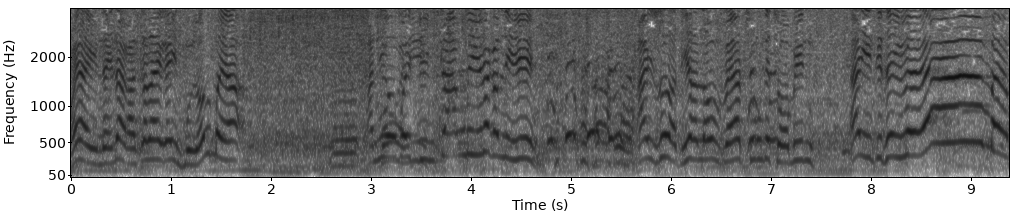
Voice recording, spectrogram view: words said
Mấy này này là cái này cái mùi lớn mày ạ anh yêu bây thuyền căng đi đó cái gì anh số là thiên nó vẽ chung cái chỗ mình anh thì thấy vẽ mà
